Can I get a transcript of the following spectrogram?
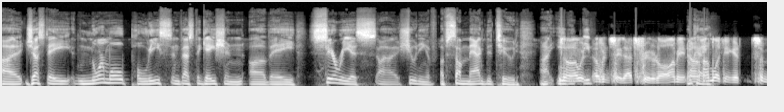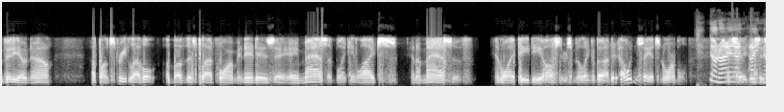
uh, just a normal police investigation of a serious uh, shooting of, of some magnitude. Uh, even- no, I wouldn't, even- I wouldn't say that's true at all. I mean, I- Okay. I'm looking at some video now up on street level above this platform, and it is a, a mass of blinking lights and a mass of NYPD officers milling about it. I wouldn't say it's normal. no, no, I, say I, this I is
